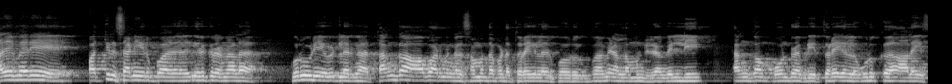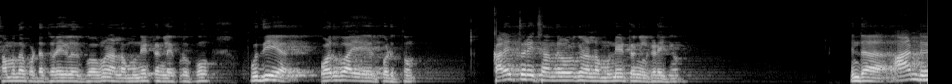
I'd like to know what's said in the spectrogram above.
அதே மாதிரி பத்தில் சனி இருப்ப இருக்கிறனால குருவுடைய வீட்டில் இருக்க தங்க ஆபரணங்கள் சம்மந்தப்பட்ட துறைகள் இருப்பவர்களுக்கு எல்லாமே நல்ல முன்னேற்றம். வெள்ளி தங்கம் போன்ற இப்படி துறைகளில் உருக்கு ஆலை சம்மந்தப்பட்ட துறைகள் இருப்பவங்க நல்ல முன்னேற்றங்களை கொடுக்கும். புதிய வருவாயை ஏற்படுத்தும். கலைத்துறை சார்ந்தவர்களுக்கு நல்ல முன்னேற்றங்கள் கிடைக்கும். இந்த ஆண்டு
